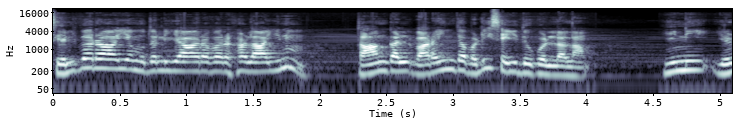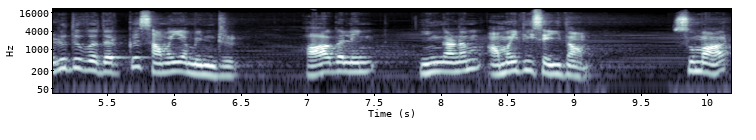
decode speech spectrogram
செல்வராய முதலியாரவர்களாயினும் தாங்கள் வரைந்தபடி செய்து கொள்ளலாம். இனி எழுதுவதற்கு சமயமின்று. ஆகலின் இங்கனம் அமைதி செய்தாம். சுமார்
